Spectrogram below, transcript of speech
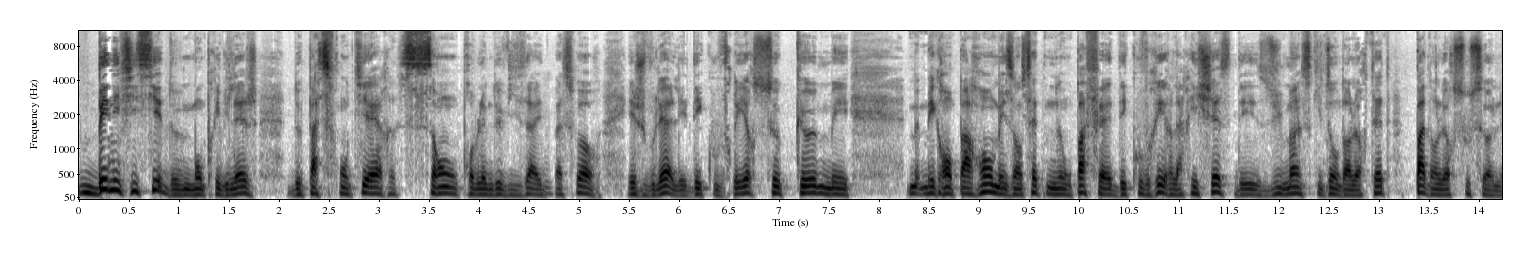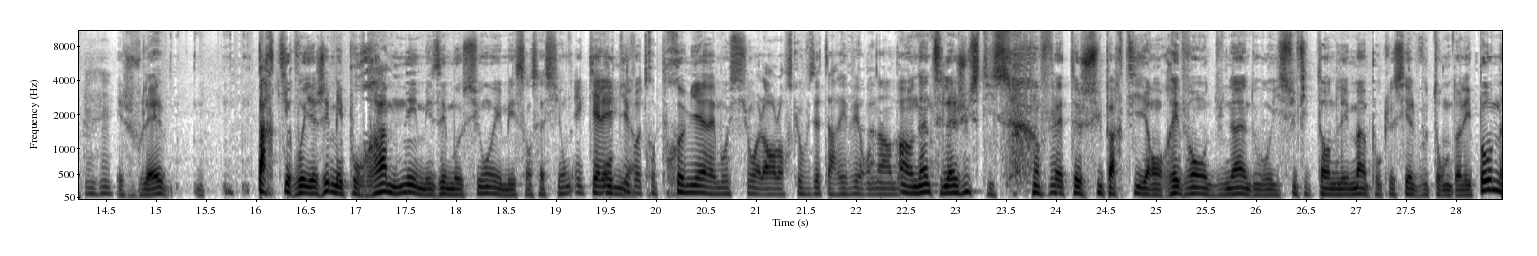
bénéficier de mon privilège de passe-frontière sans problème de visa et de passeport. Et je voulais aller découvrir ce que mes mes grands-parents, mes ancêtres n'ont pas fait découvrir la richesse des humains, ce qu'ils ont dans leur tête, pas dans leur sous-sol. Mhm. Et je voulais partir voyager, mais pour ramener mes émotions et mes sensations. Et quelle a été votre première émotion alors lorsque vous êtes arrivé en Inde? En Inde, c'est l'injustice. En mhm. fait, je suis parti en rêvant d'une Inde où il suffit de tendre les mains pour que le ciel vous tombe dans les paumes,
